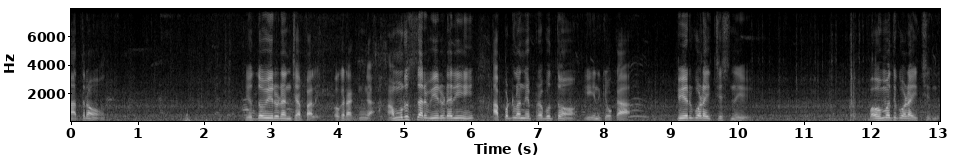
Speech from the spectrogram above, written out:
మాత్రం యుద్ధ వీరుడని చెప్పాలి ఒక రకంగా. అమృత్సర్ వీరుడని అప్పట్లోనే ప్రభుత్వం ఈయనకి ఒక పేరు కూడా ఇచ్చేసింది. బహుమతి కూడా ఇచ్చింది.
